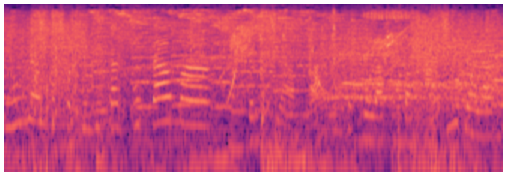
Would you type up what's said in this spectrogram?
Waktunya untuk pertunjukan utama. Bersiaplah untuk bola kembang api dalam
